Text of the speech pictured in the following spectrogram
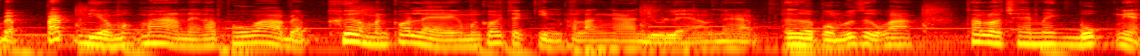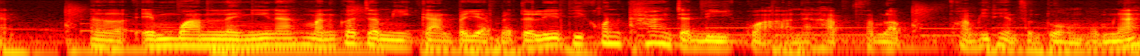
แบบแป๊บเดียวมากๆนะครับ เพราะว่าแบบเครื่องมันก็แรงมันก็จะกินพลังงานอยู่แล้วนะครับ เออผมรู้สึกว่าถ้าเราใช้ macbook เนี่ย เอ่อ M1 อะไรอย่างนี้นะ มันก็จะมีการประหยัดแบตเตอรี่ที่ค่อนข้างจะดีกว่านะครับสำหรับความคิดเห็นส่วนตัวของผมนะ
